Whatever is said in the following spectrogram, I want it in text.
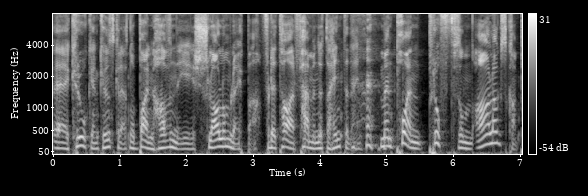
eh, kroken kunstgress når ballen havner i slalåmløypa, for det tar fem minutter å hente den. Men på en proff sånn A-lagskamp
